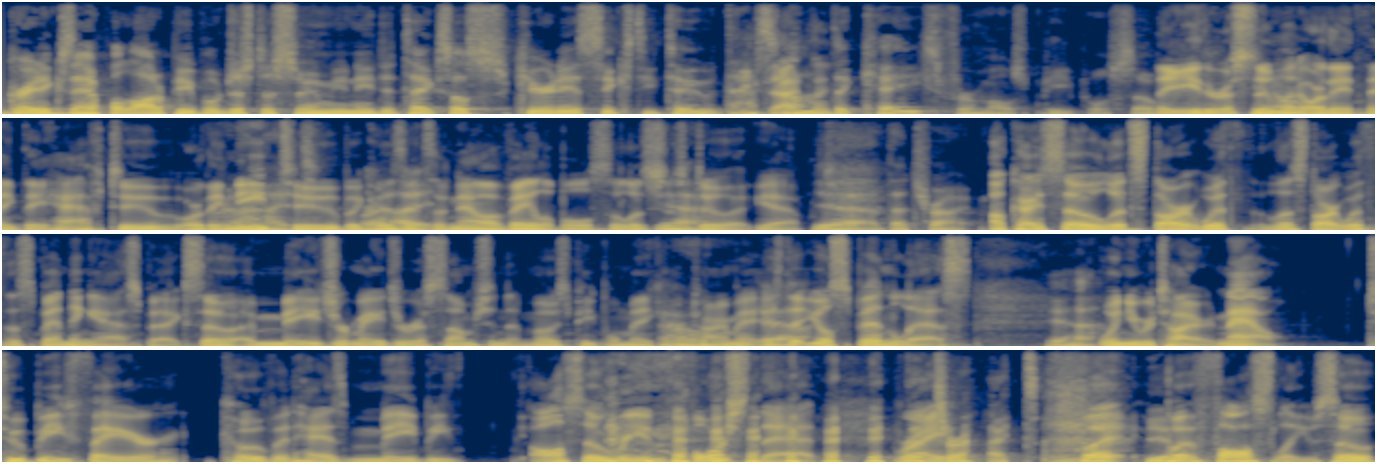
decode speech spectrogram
great example. A lot of people just assume you need to take Social Security at 62. That's Exactly. not the case for most people. So they either assume you it or they think they have to or they need to because it's now available. So let's just do it. Yeah. yeah, that's right. Okay, so let's start with let's start with the spending aspect. So a major major assumption that most people make in Oh, retirement is that you'll spend less Yeah. when you retire. Now, to be fair, COVID has maybe also reinforce that, right? right. But Yeah. but falsely. So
